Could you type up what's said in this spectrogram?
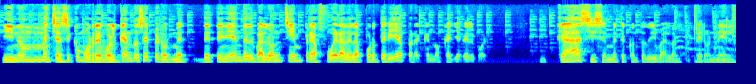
y no mancha, así como revolcándose, pero deteniendo el balón siempre afuera de la portería para que no cayera el gol. Y casi se mete con todo el balón, pero en él.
